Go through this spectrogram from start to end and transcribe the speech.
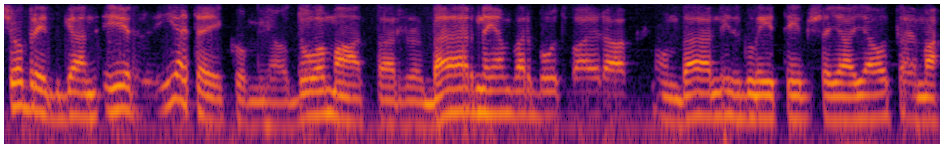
Šobrīd gan ir ieteikumi jau domāt par bērniem, varbūt vairāk un bērnu izglītību šajā jautājumā.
